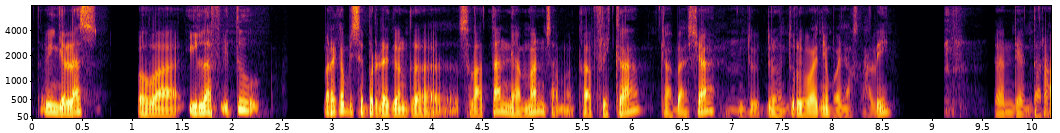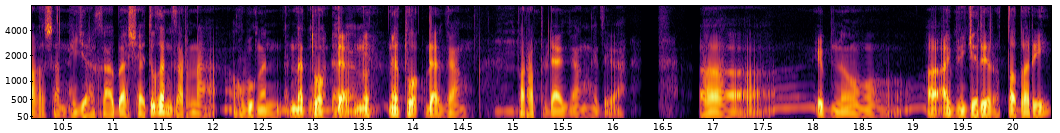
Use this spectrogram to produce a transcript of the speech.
tapi yang jelas bahwa ilaf itu mereka bisa berdagang ke selatan Yaman sama ke Afrika, ke Habasyah. Hmm. Itu, dan itu riwayatnya banyak sekali. Dan di antara alasan hijrah ke Habasyah itu kan karena hubungan network da- dagang, net- network dagang Hmm. para pedagang gitu ya. Eh, Ibnu eh, Ibnu Jarir At-Tabari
